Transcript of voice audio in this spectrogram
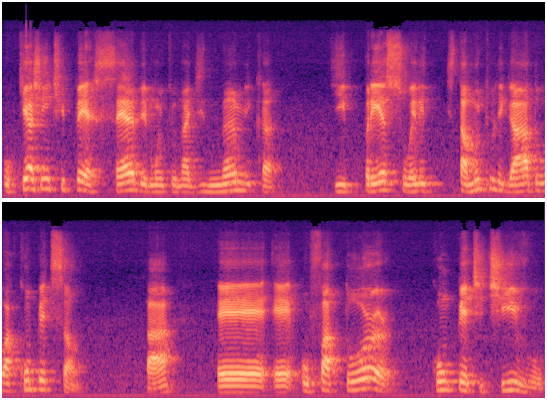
o que a gente percebe muito na dinâmica de preço, ele está muito ligado à competição, tá? É, é, o fator competitivo,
